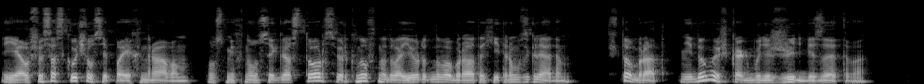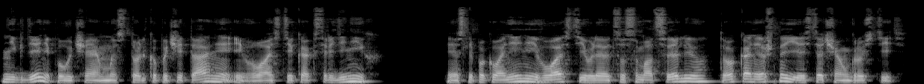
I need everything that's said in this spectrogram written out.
«Я уж и соскучился по их нравам», — усмехнулся Гастор, сверкнув на двоюродного брата хитрым взглядом. Что, брат, не думаешь, как будешь жить без этого? Нигде не получаем мы столько почитания и власти, как среди них. Если поклонение и власть являются самоцелью, то, конечно, есть о чем грустить.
